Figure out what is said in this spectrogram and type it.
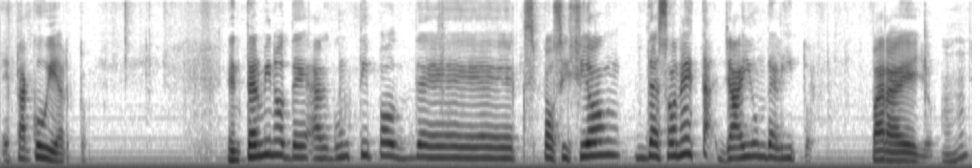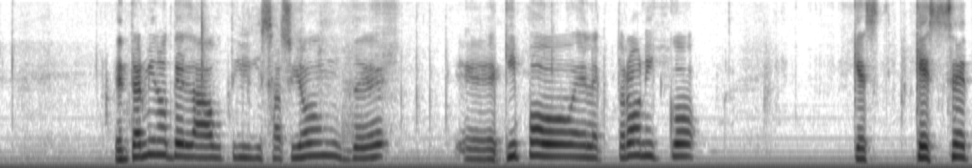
está cubierto. En términos de algún tipo de exposición deshonesta, ya hay un delito para ello. En términos de la utilización de eh, equipo electrónico que, que se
